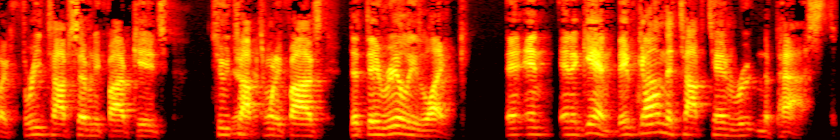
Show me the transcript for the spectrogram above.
like three top seventy five kids, two yeah. top twenty fives that they really like. And, and and again, they've gone the top ten route in the past,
